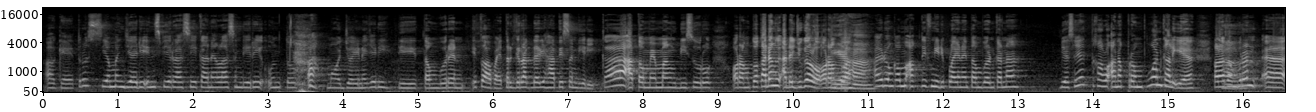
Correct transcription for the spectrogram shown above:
Oke, terus yang menjadi inspirasi Kanela sendiri untuk ah mau join aja nih di tamburen itu apa ya? Tergerak dari hati sendiri kah atau memang disuruh orang tua? Kadang ada juga loh orang tua, yeah. ayo dong kamu aktif nih di pelayanan tamburan karena biasanya kalau anak perempuan kali ya. Kalau uh. tamburan uh,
